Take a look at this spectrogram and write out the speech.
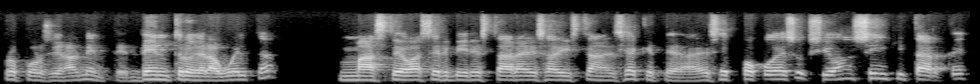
proporcionalmente dentro de la vuelta, más te va a servir estar a esa distancia que te da ese poco de succión sin quitarte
